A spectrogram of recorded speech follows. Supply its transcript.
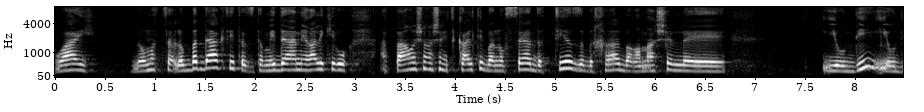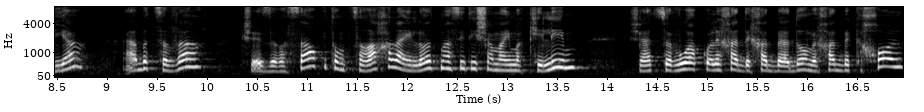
וואי, לא מצא, לא בדקתי את זה, תמיד היה נראה לי כאילו, הפעם הראשונה שנתקלתי בנושא הדתי הזה בכלל ברמה של אה, יהודי, יהודייה, היה בצבא, כשאיזה רס"ר פתאום צרח עליי, לא יודעת מה עשיתי שם עם הכלים, שהיה צבוע כל אחד, אחד באדום ואחד בכחול,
